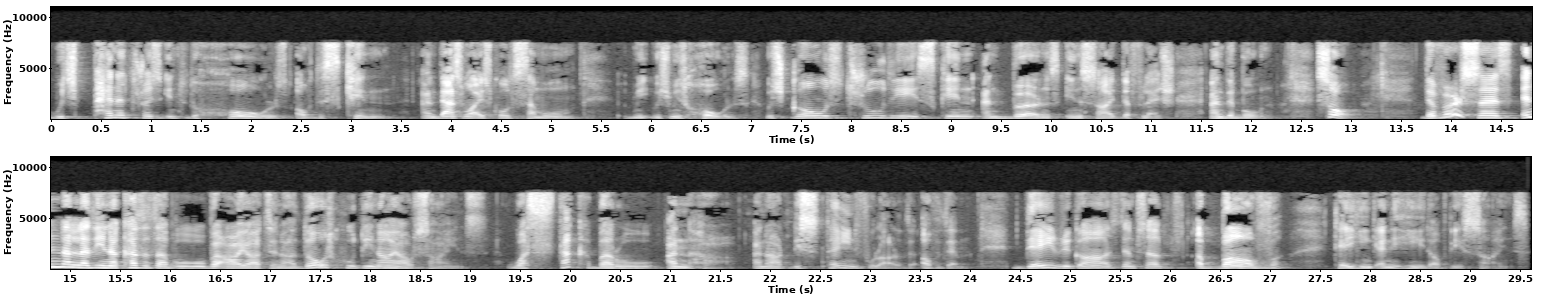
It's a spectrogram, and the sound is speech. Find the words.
which penetrates into the holes of the skin. And that's why it's called samum, which means holes, which goes through the skin and burns inside the flesh and the bone. So, the verse says, إِنَّ الَّذِينَ كَذَّبُوا بِآيَاتِنَا Those who deny our signs, وَاسْتَكْبَرُوا عَنْهَا and are disdainful of them. They regard themselves above taking any heed of these signs.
